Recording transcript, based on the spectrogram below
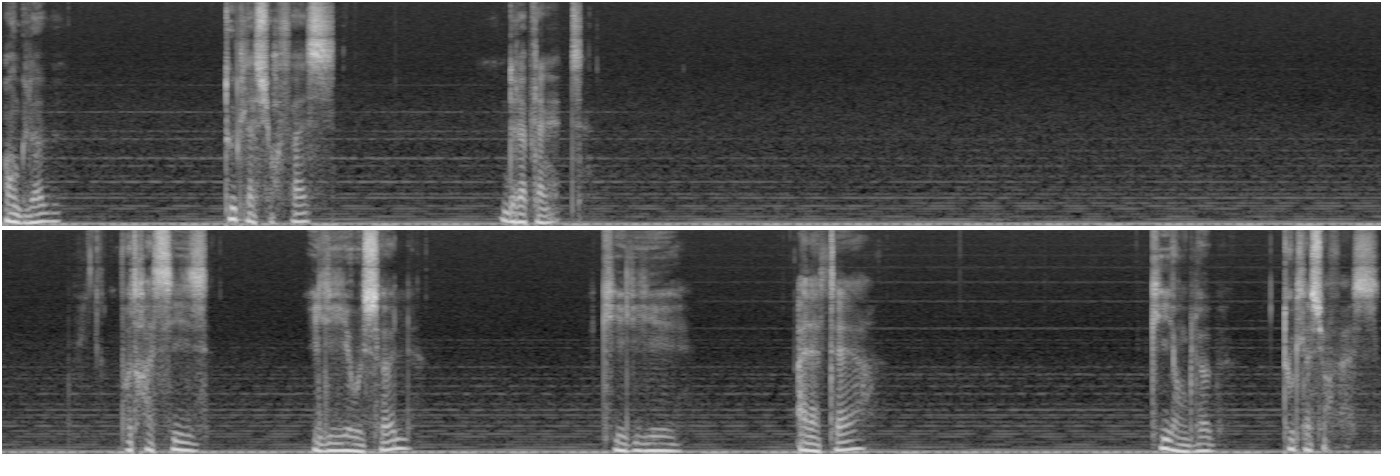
englobe toute la surface de la planète. Votre assise est au sol, qui est lié à la terre, qui englobe toute la surface.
